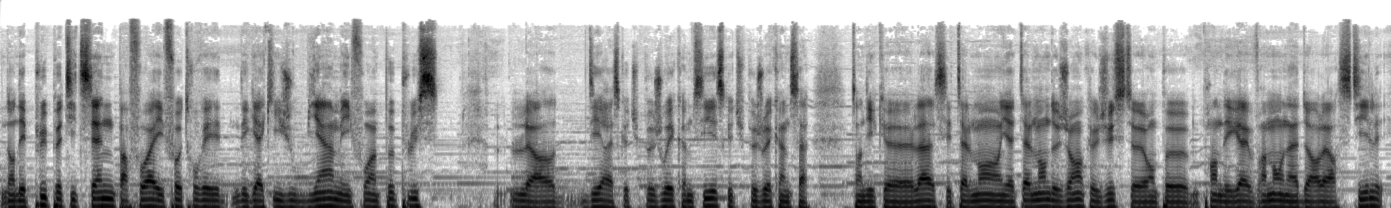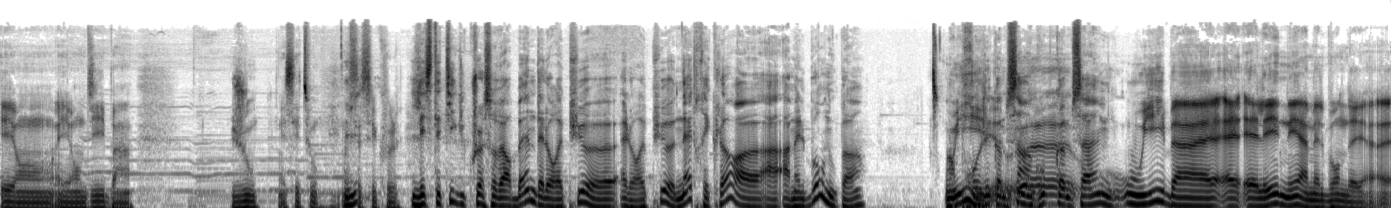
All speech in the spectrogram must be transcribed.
dans des plus petites scènes, parfois, il faut trouver des gars qui jouent bien, mais il faut un peu plus leur dire est-ce que tu peux jouer comme ci, est-ce que tu peux jouer comme ça? Tandis que là, c'est tellement, il y a tellement de gens que juste euh, on peut prendre des gars vraiment on adore leur style et on et on dit ben joue et c'est tout. Et Oui. Ça c'est cool. L'esthétique du crossover band, elle aurait pu, euh, elle aurait pu euh, naître, éclore euh, à, à Melbourne ou pas? Un projet comme ça, un groupe comme ça une- Oui, ben elle, elle est née à Melbourne d'ailleurs.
